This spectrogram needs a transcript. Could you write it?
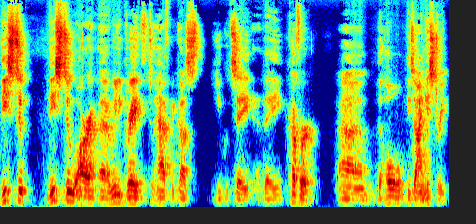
these two these two are uh, really great to have because you could say they cover um, the whole design history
